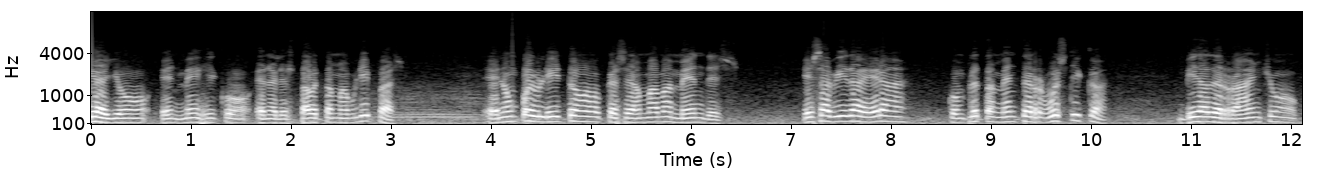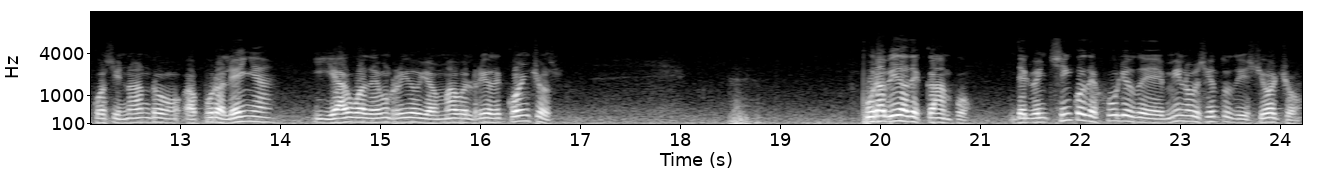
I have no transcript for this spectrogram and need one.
Vivía yo en México, en el estado de Tamaulipas, en un pueblito que se llamaba Méndez. Esa vida era completamente rústica, vida de rancho, cocinando a pura leña y agua de un río llamado el río de Conchos. Pura vida de campo. Del 25 de julio de 1918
